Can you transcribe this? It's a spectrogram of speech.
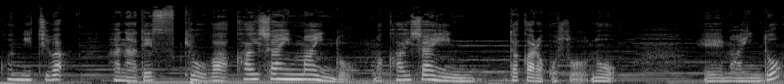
こんにちは。花です。今日は会社員マインド、まあ、会社員だからこその、えー、マインド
